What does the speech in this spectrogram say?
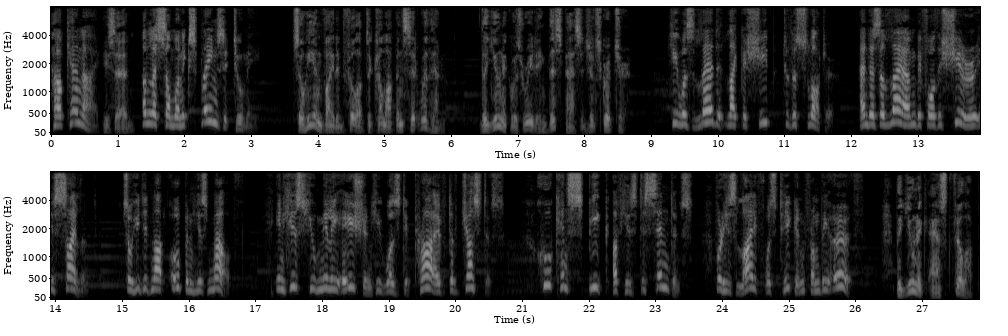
How can I? He said, Unless someone explains it to me. So he invited Philip to come up and sit with him. The eunuch was reading this passage of Scripture. He was led like a sheep to the slaughter, and as a lamb before the shearer is silent. So he did not open his mouth. In his humiliation he was deprived of justice. Who can speak of his descendants? For his life was taken from the earth. The eunuch asked Philip,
